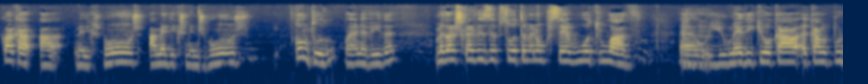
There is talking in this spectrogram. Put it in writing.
Claro que há, há médicos bons, há médicos menos bons, como tudo é, na vida, mas acho que às vezes a pessoa também não percebe o outro lado. Ah, uhum. Uh, e o médico acaba, acaba por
